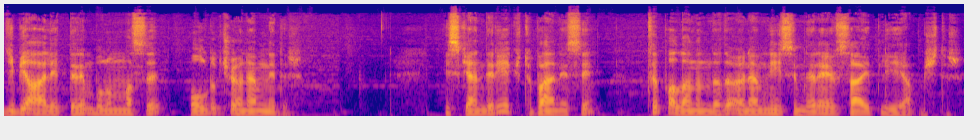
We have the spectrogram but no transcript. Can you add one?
gibi aletlerin bulunması oldukça önemlidir. İskenderiye Kütüphanesi tıp alanında da önemli isimlere ev sahipliği yapmıştır.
